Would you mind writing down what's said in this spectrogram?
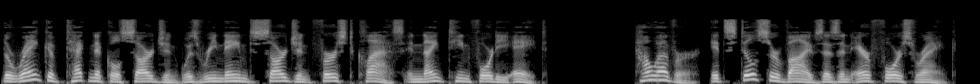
The rank of technical sergeant was renamed Sergeant First Class in 1948. However, it still survives as an Air Force rank.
